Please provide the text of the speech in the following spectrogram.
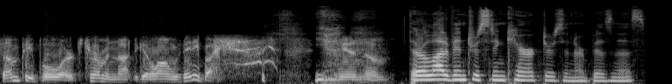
some people are determined not to get along with anybody. yeah. And um, there are a lot of interesting characters in our business.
